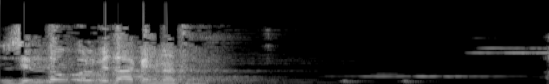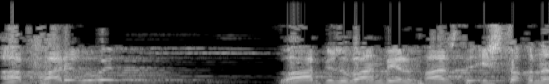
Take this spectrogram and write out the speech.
زندوں کو الوداع کہنا تھا۔ آپ فارغ ہوئے تو آپ کی زبان پہ الفاظ تھے، اشتقنا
